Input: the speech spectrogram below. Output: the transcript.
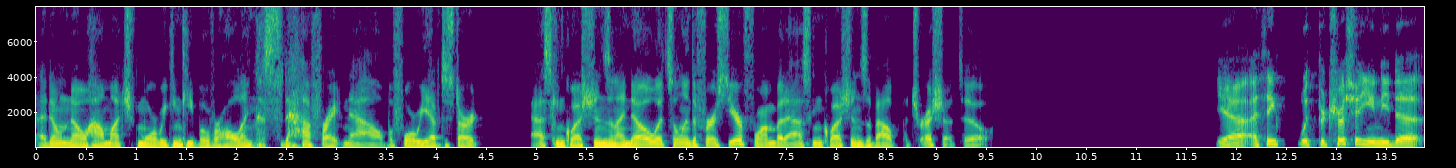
I don't know how much more we can keep overhauling the staff right now before we have to start asking questions. And I know it's only the first year for him, but asking questions about Patricia too. Yeah, I think with Patricia, you need to.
